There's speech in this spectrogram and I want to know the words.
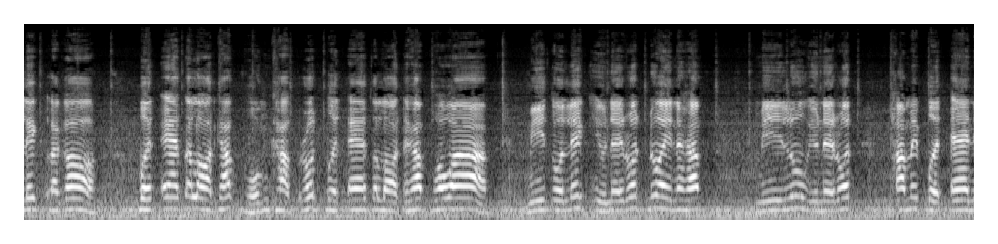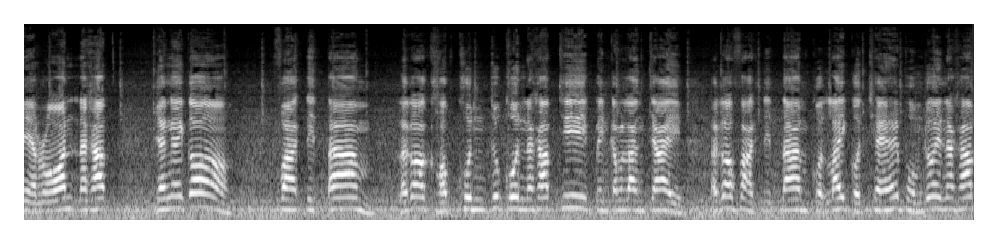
เล็กแล้วก็เปิดแอร์ตลอดครับ ผมขับรถเปิดแอร์ตลอดนะครับ เพราะว่ามีตัวเล็กอยู่ในรถด้วยนะครับ มีลูกอยู่ในรถทำให้เปิดแอร์เนี่ยร้อนนะครับ ยังไงก็ฝากติดตาม แล้วก็ขอบคุณทุกคนนะครับที่เป็นกำลังใจ แล้วก็ฝากติดตามกดไลค์กดแชร์ให้ผมด้วยนะครับ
